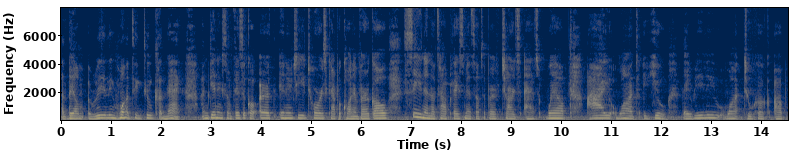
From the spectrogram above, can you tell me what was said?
them really wanting to connect. I'm getting some physical earth energy, Taurus, Capricorn, and Virgo, seen in the top placements of the birth charts as well. I want you. They really want to hook up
